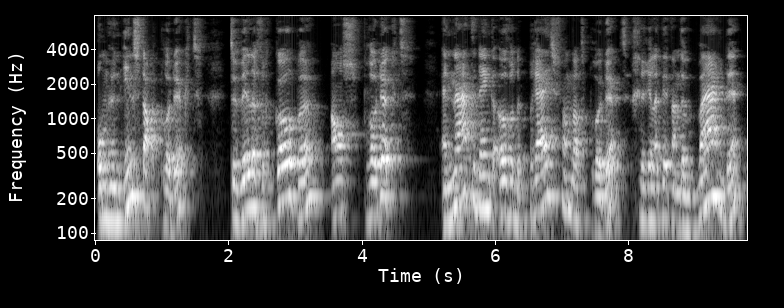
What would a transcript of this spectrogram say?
om hun instapproduct te willen verkopen als product. En na te denken over de prijs van dat product, gerelateerd aan de waarde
